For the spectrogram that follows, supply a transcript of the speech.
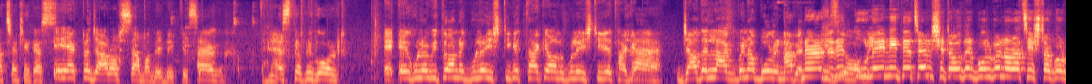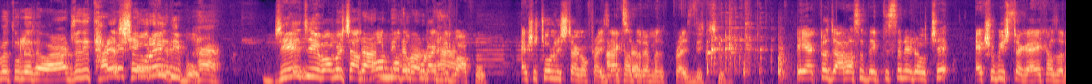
আচ্ছা ঠিক আছে। এই একটা জার আসছে আমাদের দেখতেছি হ্যাঁ। এসকেপি গোল্ড এগুলোর ভিতরে অনেকগুলো স্টিকে থাকে অনেকগুলো স্টিকে থাকে হ্যাঁ। যাদের লাগবে না বলে নেবেন। আপনারা যদি তুলে নিতে চান সেটা ওদের বলবেন ওরা চেষ্টা করবে তুলে দেওয়ার। আর যদি থাকে করেই দিব। হ্যাঁ। যে যেভাবে চান মন মতো প্রোডাক্ট দিব হ্যাঁ। আপু। একশো চল্লিশ টাকা প্রাইস এক আচ্ছা। হাজার এম প্রাইস দিচ্ছি। এই একটা জার আছে দেখতেছেন এটা হচ্ছে একশো বিশ টাকা এক হাজার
